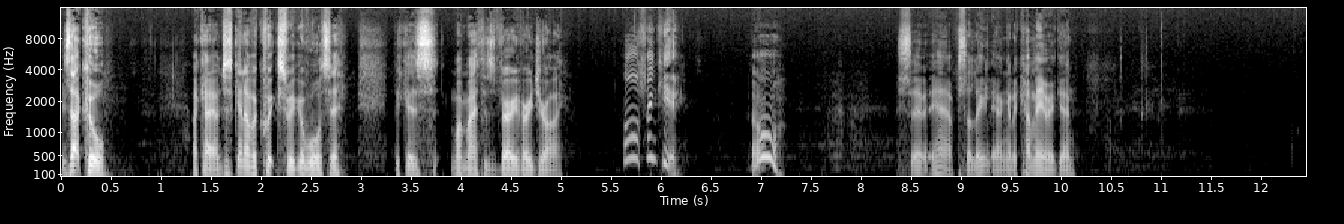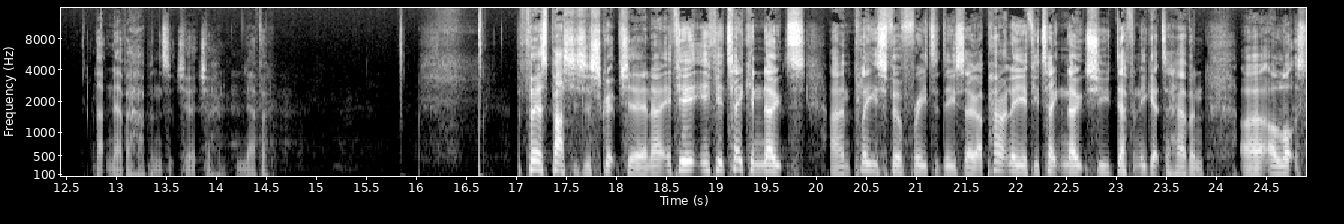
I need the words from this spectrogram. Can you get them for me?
Is that cool? Okay, I'm just going to have a quick swig of water because my mouth is very, very dry. Oh, thank you. Oh. So, yeah, absolutely. I'm going to come here again. That never happens at church, never. The first passage of scripture, and uh, if you if you're taking notes, um, please feel free to do so. Apparently, if you take notes, you definitely get to heaven uh, a lot.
